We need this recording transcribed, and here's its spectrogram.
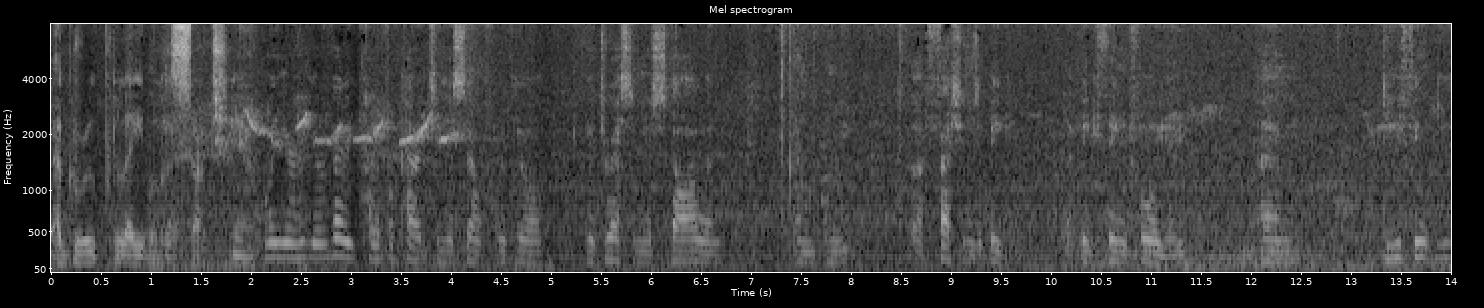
a group label as such. Yeah. Well, you're, you're a very colourful character yourself with your your dress and your style, and and, and you, uh, fashion's a big a big thing for you. Um, do you think you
